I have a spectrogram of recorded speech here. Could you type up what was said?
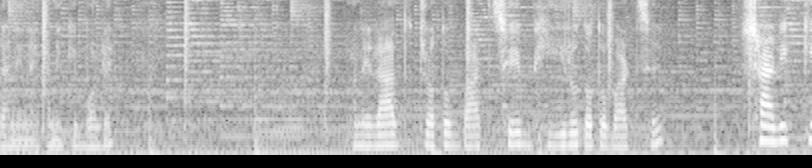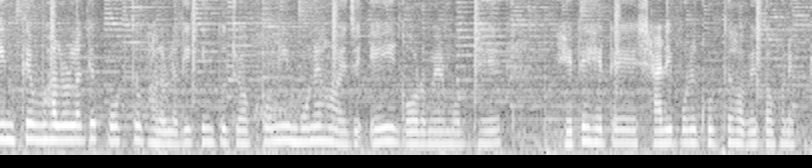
জানি না এখানে কি বলে। মানে রাত যত বাড়ছে, ভিড়ও তত বাড়ছে। শাড়ি কিনতে ভালো লাগে, পরতেও ভালো লাগে, কিন্তু যখনই মনে হয় যে এই গরমের মধ্যে হেঁটে হেঁটে শাড়ি পরে ঘুরতে হবে, তখন একটু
